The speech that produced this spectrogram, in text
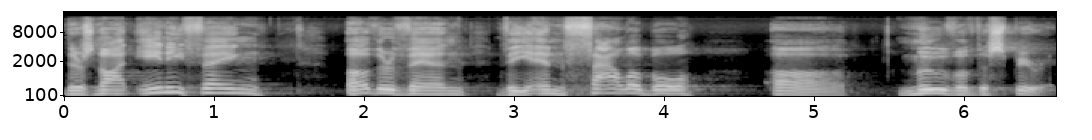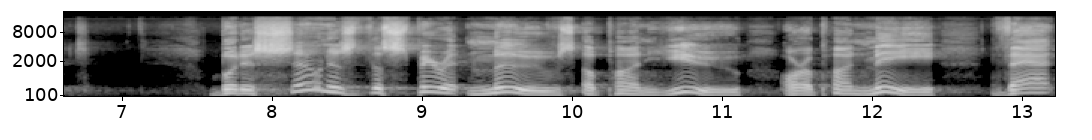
there's not anything other than the infallible uh, move of the Spirit. But as soon as the Spirit moves upon you or upon me, that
